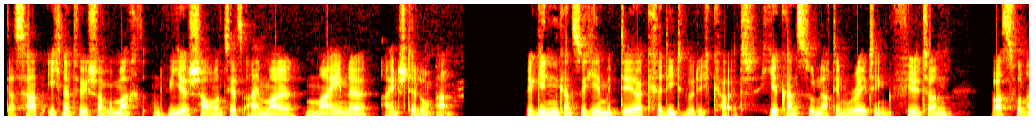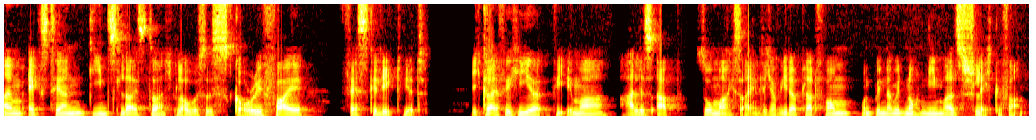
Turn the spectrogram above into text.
Das habe ich natürlich schon gemacht und wir schauen uns jetzt einmal meine Einstellung an. Beginnen kannst du hier mit der Kreditwürdigkeit. Hier kannst du nach dem Rating filtern, was von einem externen Dienstleister, ich glaube es ist Scorify, festgelegt wird. Ich greife hier wie immer alles ab. So mache ich es eigentlich auf jeder Plattform und bin damit noch niemals schlecht gefahren.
